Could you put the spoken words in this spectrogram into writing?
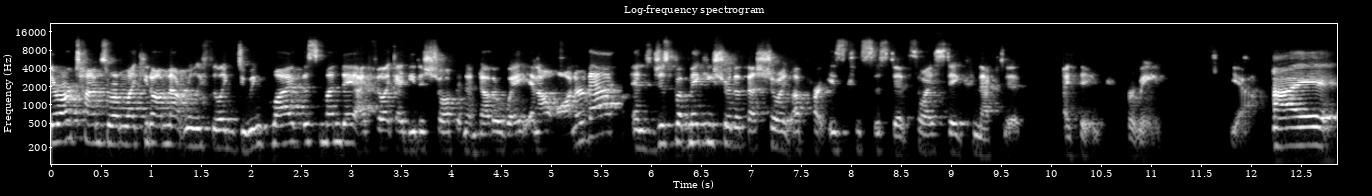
there are times where I'm like, you know, I'm not really feeling doing live this Monday. I feel like I need to show up in another way and I'll honor that. And just, but making sure that that showing up part is consistent. So I stay connected, I think for me. Yeah. I,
